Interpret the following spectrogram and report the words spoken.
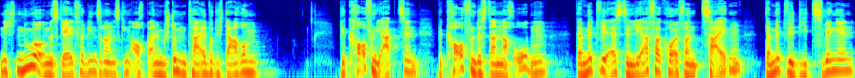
nicht nur um das Geld verdienen, sondern es ging auch bei einem bestimmten Teil wirklich darum, wir kaufen die Aktien, wir kaufen das dann nach oben, damit wir es den Leerverkäufern zeigen, damit wir die zwingen,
